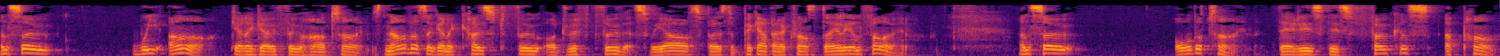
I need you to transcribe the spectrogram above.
And so we are going to go through hard times. None of us are going to coast through or drift through this. We are supposed to pick up our cross daily and follow Him. And so all the time, there is this focus upon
